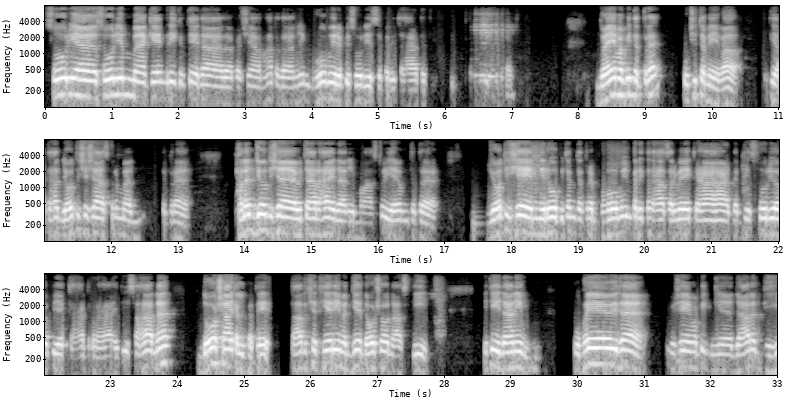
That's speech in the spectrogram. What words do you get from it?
सूर्य, सूर्यं केन्द्रीकृत्य यदा पश्यामः तदानीं भूमिरपि सूर्यस्य परितः अटति द्वयमपि तत्र उचितमेव इति अतः ज्योतिषशास्त्रं, तत्र फलज्योतिषविचारः इदानीं मास्तु, एवं तत्र ज्योतिषे निरूपितं तत्र भूमिं परितः सर्वे ग्रहाः अटन्ति सूर्योऽपि एकः ग्रहः इति। सः न दोषाय कल्पते तादृश थियरि मध्ये दोषो नास्ति। इति इदानीम् उभयविधविषयमपि जानद्भिः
